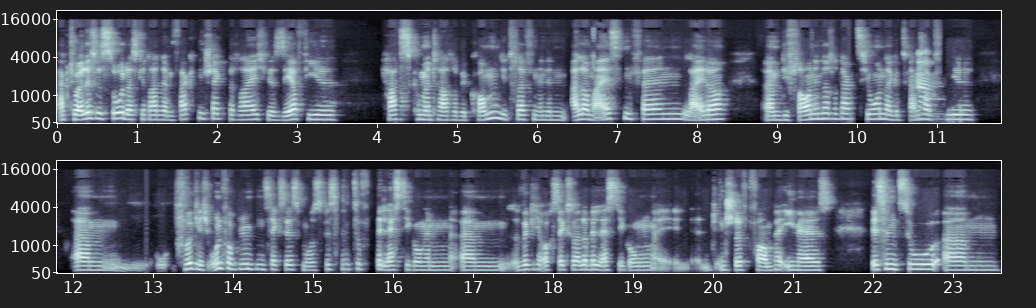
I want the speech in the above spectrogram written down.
Aktuell ist es so, dass gerade im Faktencheck-Bereich wir sehr viel Hasskommentare bekommen. Die treffen in den allermeisten Fällen leider ähm, die Frauen in der Redaktion. Da gibt es ganz ah. viel ähm, wirklich unverblümten Sexismus bis hin zu Belästigungen, ähm, wirklich auch sexuelle Belästigung in, in Schriftform per E-Mails, bis hin zu ähm,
